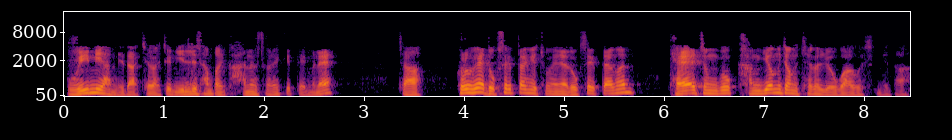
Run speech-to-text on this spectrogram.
무의미합니다. 제가 지금 1, 2, 3번 가능성을 했기 때문에 자 그럼 왜 녹색당이 중요하냐? 녹색당은 대중국 강경 정책을 요구하고 있습니다.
